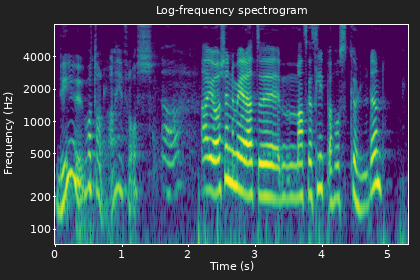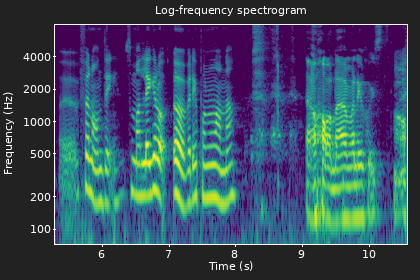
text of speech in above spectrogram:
Det är ju vad Tollan är för oss. Ja, jag känner mer att eh, man ska slippa få skulden eh, för någonting. Så man lägger över det på någon annan. Ja, nej men det är schysst. Ja,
